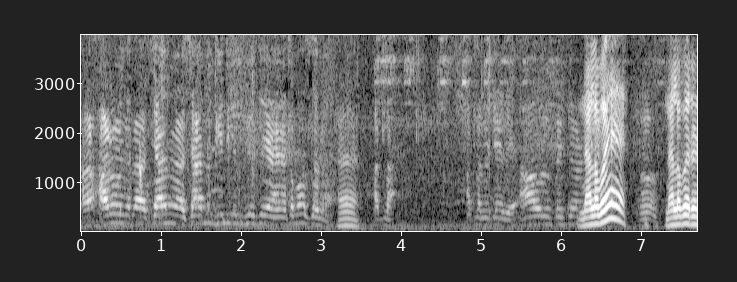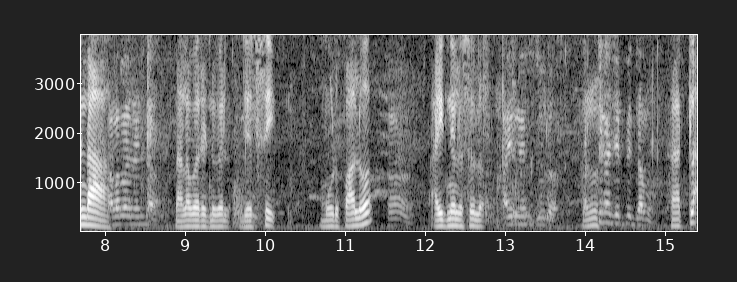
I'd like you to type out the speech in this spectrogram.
ఆడవాళ్ళు కదా చారు చారులో గిన్నె కలిపి ఎట్లా పోస్తారు? ఆ, అట్లా. అట్లా పెట్టేది. ఆవులు పెట్టే నలభై? నలభై రెండా? నలభై రెండు? నలభై రెండు వేలు. జెర్సీ. మూడు పాలు. ఐదు నెలసులు ఐదు అట్లా.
